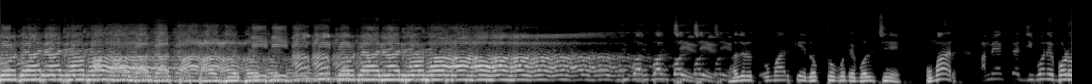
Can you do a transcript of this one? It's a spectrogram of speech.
গোনার ক্ষমা পাপ কি আমি গোনার ক্ষমা হজরত উমারকে লক্ষ্য করে বলছে উমার আমি একটা জীবনে বড়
